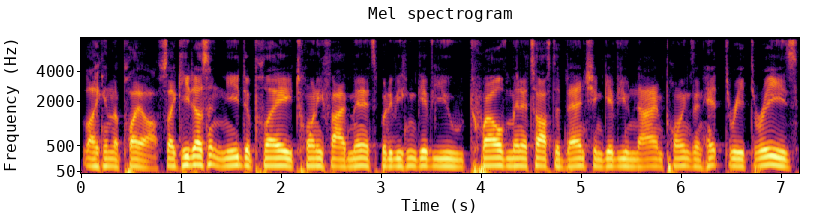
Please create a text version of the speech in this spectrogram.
like in the playoffs. Like he doesn't need to play 25 minutes, but if he can give you 12 minutes off the bench and give you nine points and hit three threes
